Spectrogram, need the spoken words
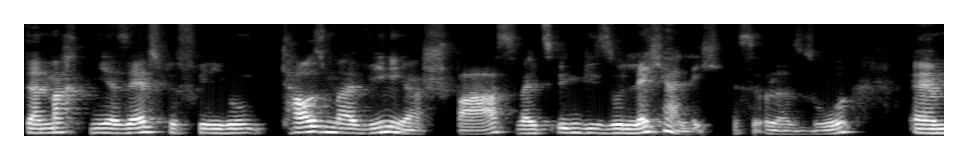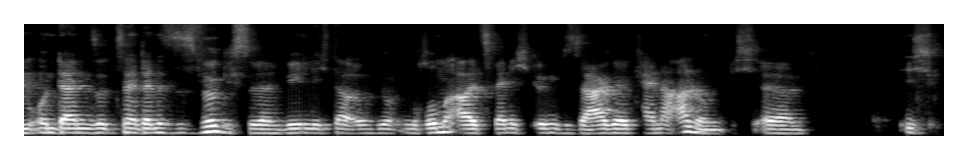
dann macht mir Selbstbefriedigung tausendmal weniger Spaß, weil es irgendwie so lächerlich ist oder so. Ähm, und dann sozusagen, dann ist es wirklich so, dann wähle ich da irgendwie unten rum, als wenn ich irgendwie sage, keine Ahnung, ich, äh, ich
